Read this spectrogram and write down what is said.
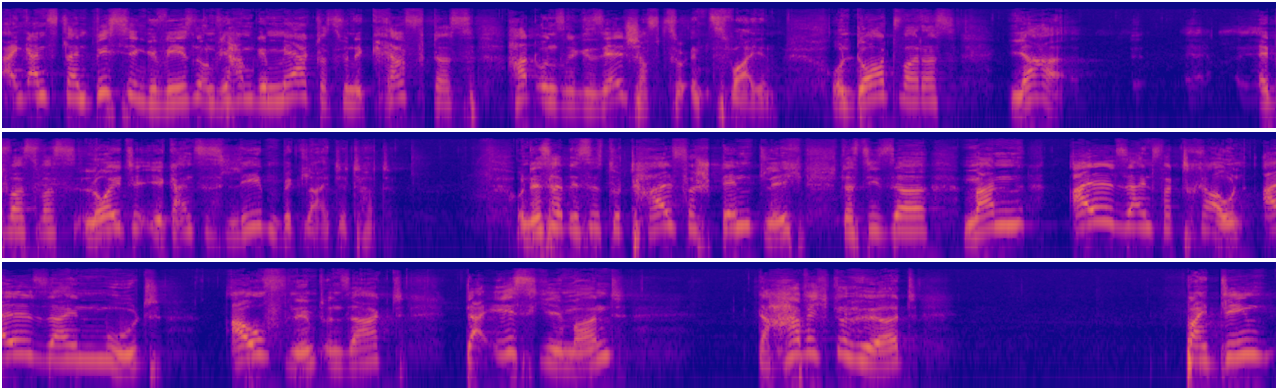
ein ganz klein bisschen gewesen und wir haben gemerkt, was für eine Kraft das hat, unsere Gesellschaft zu entzweien. Und dort war das, ja, etwas, was Leute ihr ganzes Leben begleitet hat. Und deshalb ist es total verständlich, dass dieser Mann all sein Vertrauen, all seinen Mut aufnimmt und sagt, da ist jemand, da habe ich gehört, bei dem,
